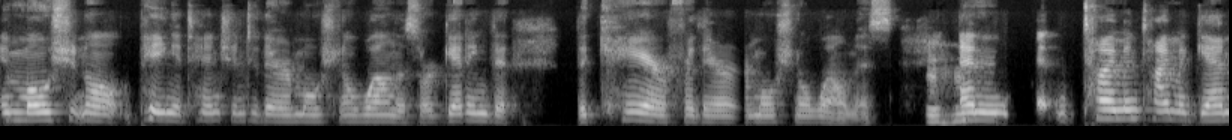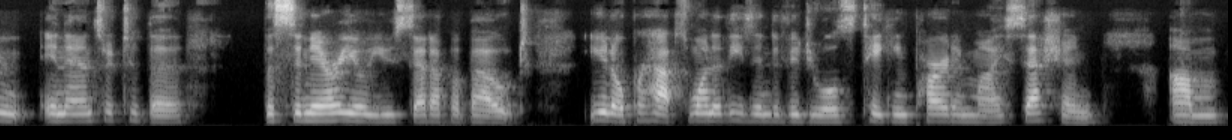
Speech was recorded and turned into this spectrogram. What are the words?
emotional paying attention to their emotional wellness or getting the the care for their emotional wellness mm-hmm. and time and time again in answer to the the scenario you set up about you know perhaps one of these individuals taking part in my session um,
